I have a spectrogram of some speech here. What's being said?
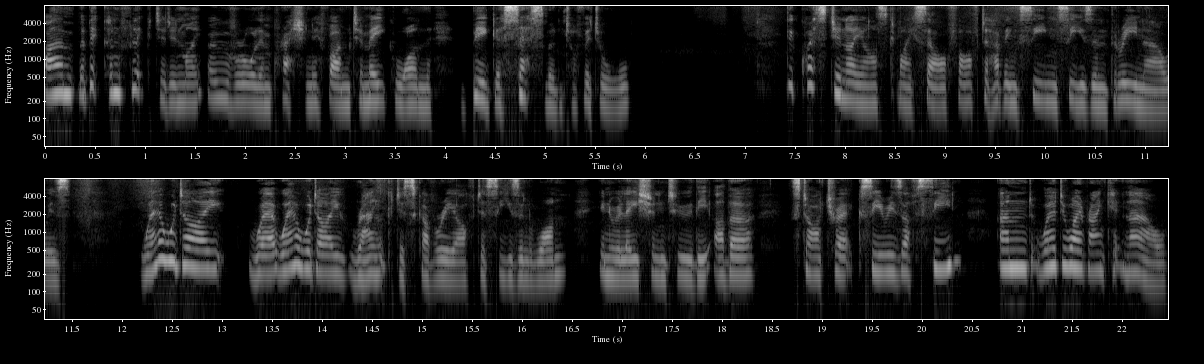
I'm a bit conflicted in my overall impression if I'm to make one big assessment of it all. The question I ask myself after having seen season three now is where would I where where would I rank Discovery after season one in relation to the other Star Trek series I've seen? And where do I rank it now?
